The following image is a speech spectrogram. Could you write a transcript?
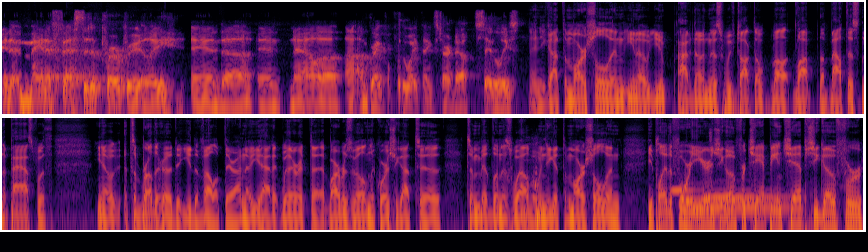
and it manifested appropriately, and uh, and now uh, I'm grateful for the way things turned out, to say the least. And you got the Marshall, and you know you I've known this. We've talked a lot about this in the past with you know, it's a brotherhood that you develop there. I know you had it there at uh, Barboursville, and of course you got to to Midland as well. But when you get to Marshall and you play the four years, you go for championships, you go for,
